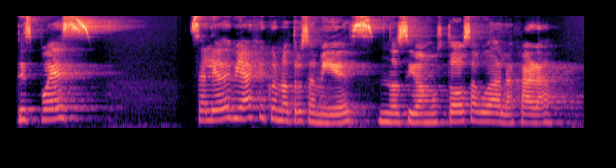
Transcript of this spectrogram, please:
Después salí de viaje con otros amigues, nos íbamos todos a Guadalajara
